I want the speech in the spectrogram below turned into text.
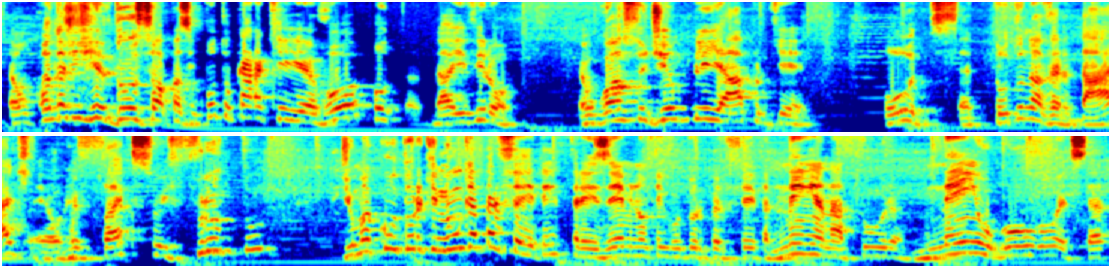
então quando a gente reduz só para assim, puta, o cara que errou, puta, daí virou. Eu gosto de ampliar, porque, putz, é tudo na verdade, é o reflexo e fruto de uma cultura que nunca é perfeita, hein? 3M não tem cultura perfeita, nem a Natura, nem o Google, etc.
